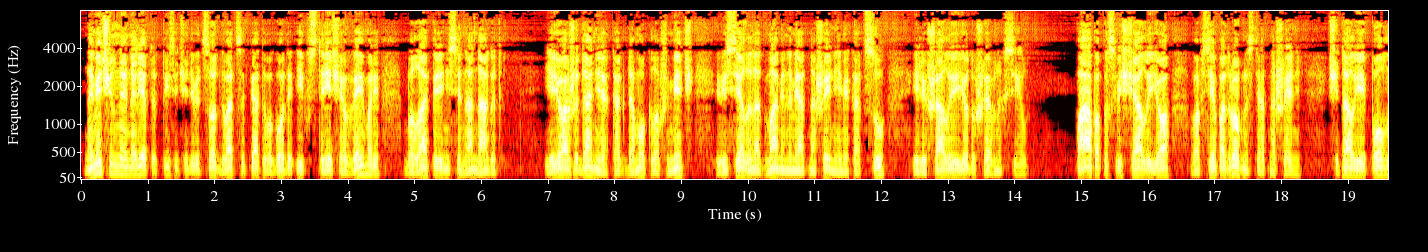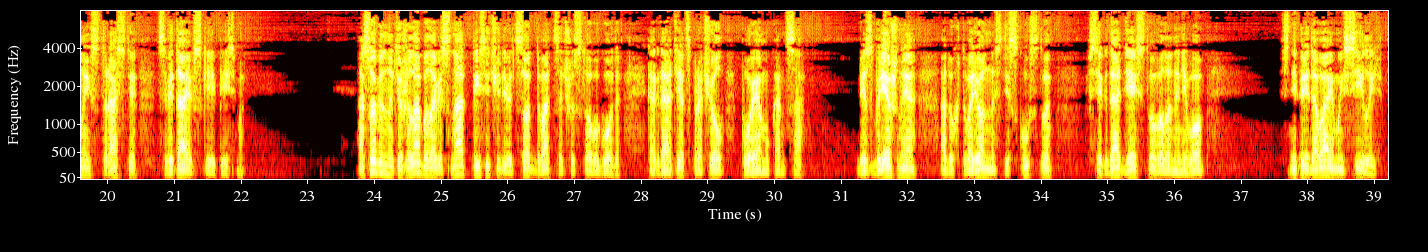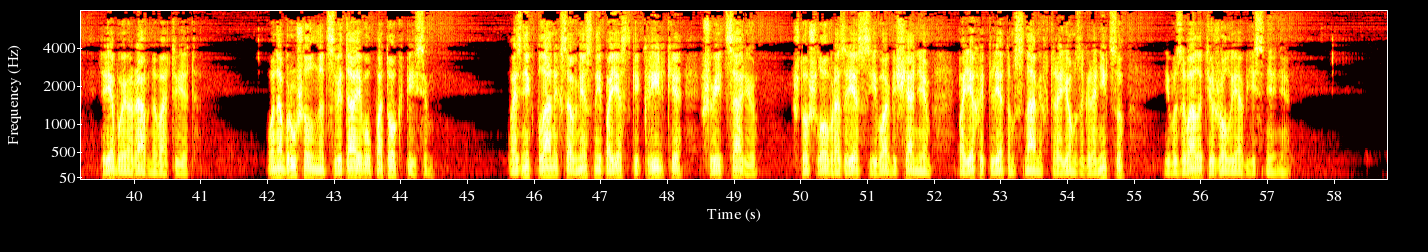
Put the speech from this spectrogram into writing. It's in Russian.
Намеченная на лето 1925 года их встреча в Веймаре была перенесена на год. Ее ожидание, как домоклов меч, висело над мамиными отношениями к отцу и лишало ее душевных сил. Папа посвящал ее во все подробности отношений, читал ей полные страсти цветаевские письма. Особенно тяжела была весна 1926 года, когда отец прочел поэму конца. Безбрежная одухотворенность искусства всегда действовала на него с непередаваемой силой, требуя равного ответа. Он обрушил на Цветаеву поток писем. Возник план их совместной поездки к Рильке в Швейцарию, что шло вразрез с его обещанием поехать летом с нами втроем за границу и вызывало тяжелые объяснения.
